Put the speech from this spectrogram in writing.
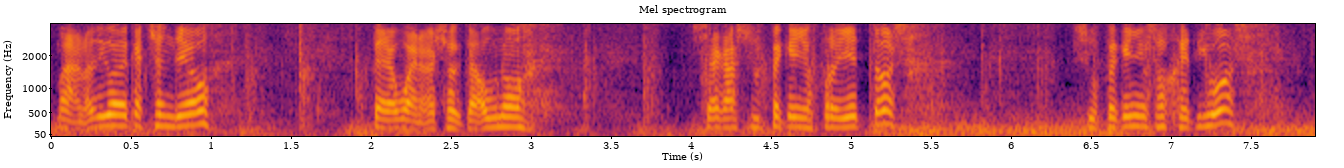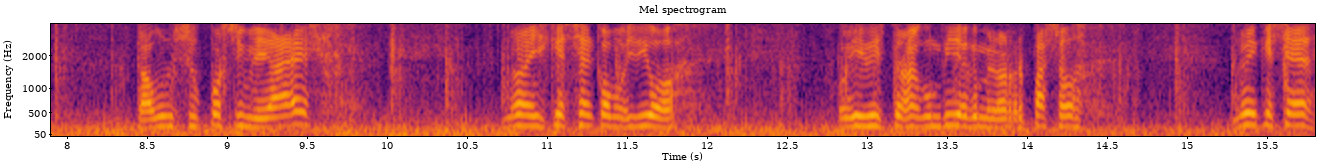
Bueno, lo digo de cachondeo. Pero bueno, eso que cada uno se haga sus pequeños proyectos, sus pequeños objetivos, cada uno sus posibilidades. No hay que ser, como digo, hoy he visto en algún vídeo que me lo repaso, no hay que ser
